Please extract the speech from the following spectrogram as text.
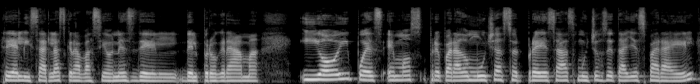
realizar las grabaciones del, del programa. Y hoy pues hemos preparado muchas sorpresas, muchos detalles para él,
